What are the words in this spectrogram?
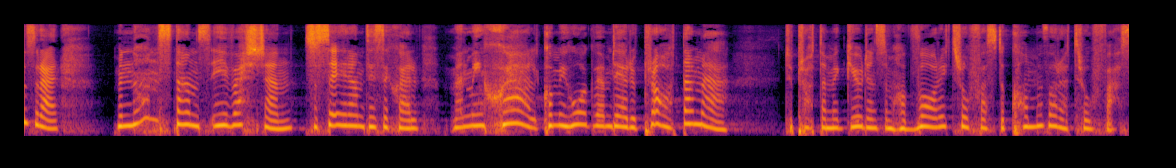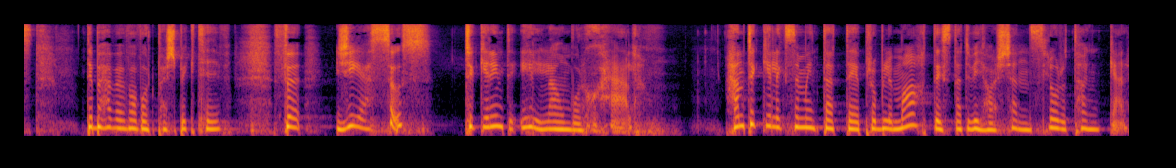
och sådär. Men någonstans i versen så säger han till sig själv, men min själ, kom ihåg vem det är du pratar med. Du pratar med Guden som har varit trofast och kommer vara trofast. Det behöver vara vårt perspektiv. För Jesus tycker inte illa om vår själ. Han tycker liksom inte att det är problematiskt att vi har känslor och tankar.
